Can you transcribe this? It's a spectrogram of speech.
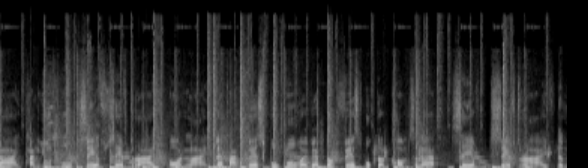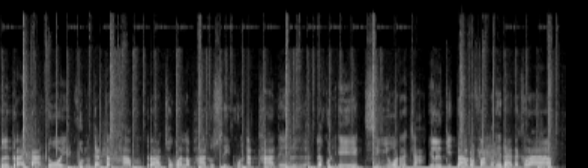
ได้ทาง YouTube Safe Safe Drive ออนไลน์และทาง Facebook www.facebook.com/safe safe drive ดำเนินรายการโดย คุณกันตธรรม ราชวัลพานุสิทธิ์คุณอัฏฐาในเรือ และคุณเอกศรีวรจักรอย่าลืมติดตามรับฟังกันให้ได้นะครับ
